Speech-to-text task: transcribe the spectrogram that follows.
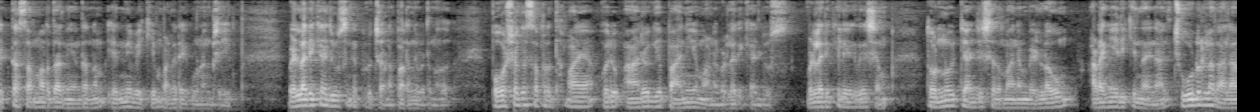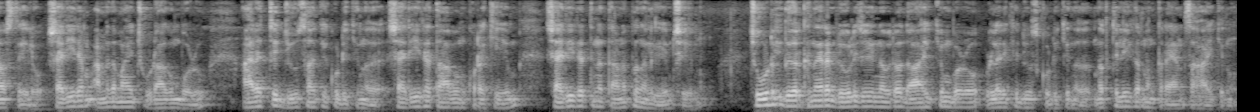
രക്തസമ്മർദ്ദ നിയന്ത്രണം എന്നിവയ്ക്കും വളരെ ഗുണം ചെയ്യും. വെള്ളരിക്ക ജ്യൂസിനെ കുറിച്ചാണ് പറഞ്ഞു വരുന്നത് പോഷക സമൃദ്ധമായ ഒരു ആരോഗ്യ പാനീയമാണ് വെള്ളരിക്ക ജ്യൂസ്. വെള്ളരിക്കയിൽ ഏകദേശം തൊണ്ണൂറ്റിയഞ്ച് ശതമാനം വെള്ളവും അടങ്ങിയിരിക്കുന്നതിനാൽ ചൂടുള്ള കാലാവസ്ഥയിലോ ശരീരം അമിതമായി ചൂടാകുമ്പോഴോ അരച്ച് ജ്യൂസാക്കി കുടിക്കുന്നത് ശരീരതാപം കുറയ്ക്കുകയും ശരീരത്തിന് തണുപ്പ് നൽകുകയും ചെയ്യുന്നു. ചൂടിൽ ദീർഘനേരം ജോലി ചെയ്യുന്നവരോ ദാഹിക്കുമ്പോഴോ വെള്ളരിക്ക ജ്യൂസ് കുടിക്കുന്നത് നിർത്തലീകരണം തടയാൻ സഹായിക്കുന്നു.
